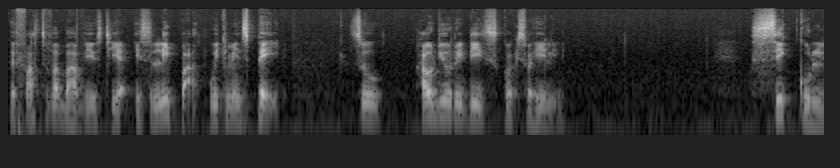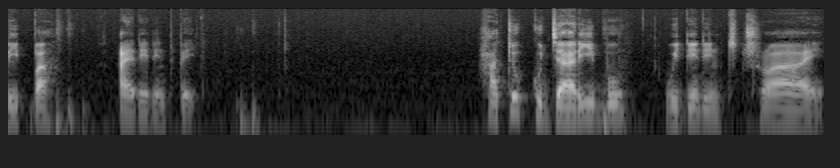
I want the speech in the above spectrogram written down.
the first verb I've used here is lipa, which means pay. So how do you read this kwa Kiswahili? Sikulipa, I didn't pay. Hatukujaribu, we didn't try.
